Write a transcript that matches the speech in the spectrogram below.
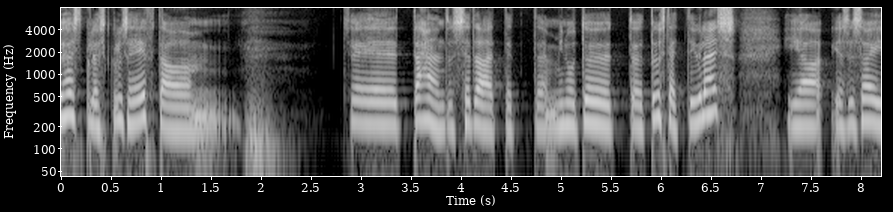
ühest küljest küll see EFTA, see tähendas seda, et, et minu tööd tõsteti üles ja, ja see sai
